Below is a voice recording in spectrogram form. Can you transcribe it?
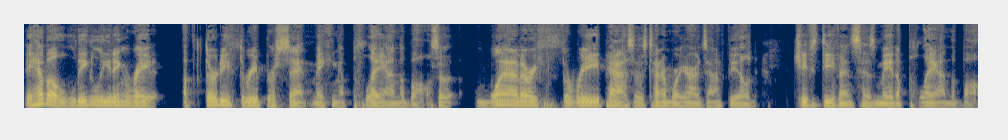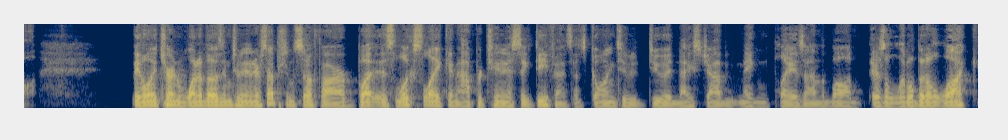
they have a league leading rate of 33% making a play on the ball. So one out of every three passes, 10 or more yards downfield, Chiefs defense has made a play on the ball. They've only turned one of those into an interception so far, but this looks like an opportunistic defense that's going to do a nice job making plays on the ball. There's a little bit of luck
